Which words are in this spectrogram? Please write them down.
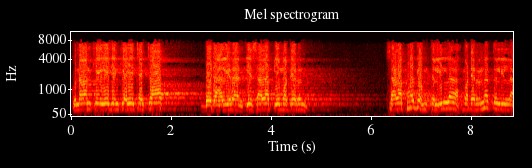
kunaon Kyai jeung Kyai cecok beda aliran Kyai salaf Kyai modern. Salaf hagem telilah moderna telilah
